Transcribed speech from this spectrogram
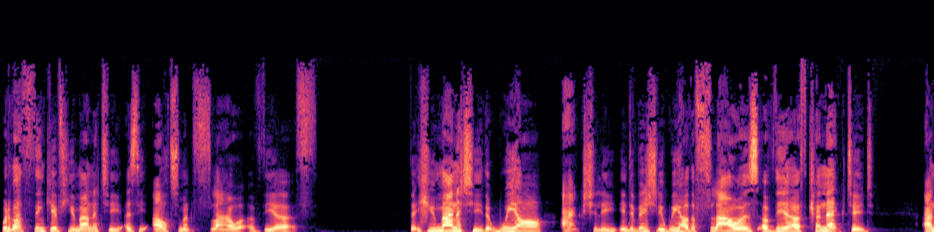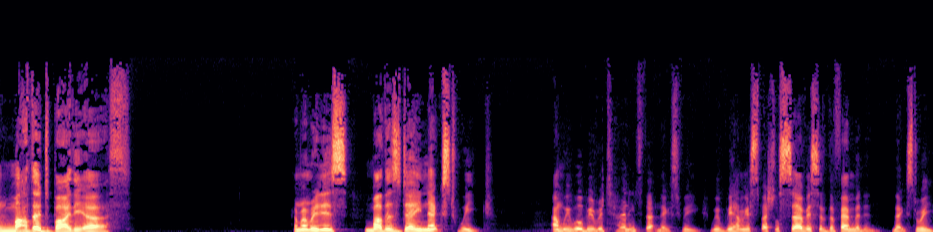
What about think of humanity as the ultimate flower of the earth? That humanity, that we are actually, individually, we are the flowers of the earth, connected and mothered by the earth. Remember, it is Mother's Day next week, and we will be returning to that next week. We'll be having a special service of the feminine next week.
